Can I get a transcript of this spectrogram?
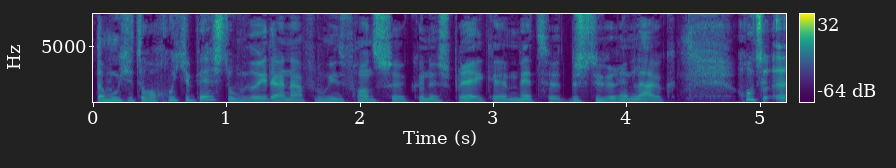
dan moet je toch goed je best doen... wil je daarna vloeiend Frans uh, kunnen spreken met het bestuur in Luik. Goed, uh,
